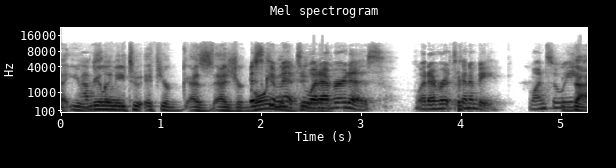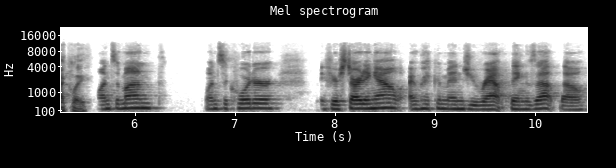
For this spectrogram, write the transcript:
That you Absolutely. really need to, if you're as as you're going, just going commit to, to whatever it, it is, whatever it's going to be, once a week, exactly, once a month, once a quarter. If you're starting out, I recommend you ramp things up though.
